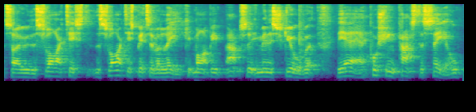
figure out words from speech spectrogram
So the slightest the slightest bit of a leak it might be absolutely minuscule but the air pushing past the seal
